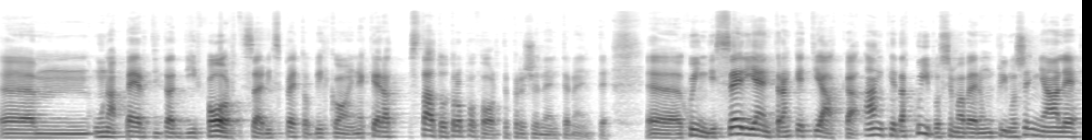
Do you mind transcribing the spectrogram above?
um, una perdita di forza rispetto a Bitcoin e che era stato troppo forte precedentemente. Uh, quindi se rientra anche TH, anche da qui possiamo avere un primo segnale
